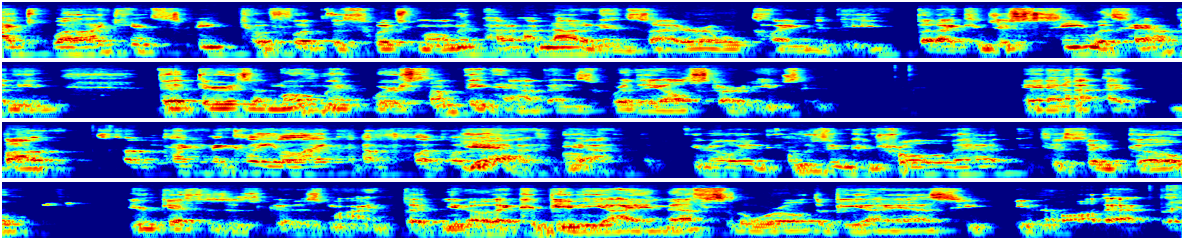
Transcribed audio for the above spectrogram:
I well, I can't speak to a flip the switch moment. I, I'm not an insider. I won't claim to be, but I can just see what's happening. That there is a moment where something happens where they all start using. And I, I Bob, so technically, like a flip. Of the switch. yeah, yeah. You know, and who's in control of that to say go? your guess is as good as mine. But you know, that could be the IMFs of the world, the BIS, you, you know, all that. But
